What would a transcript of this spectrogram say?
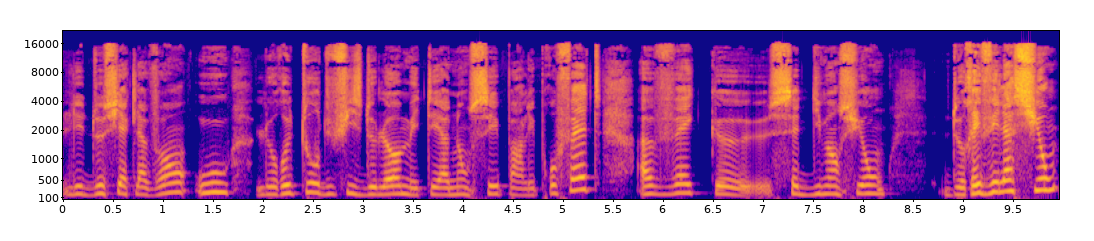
les deux siècles avant où le retour du Fils de l'homme était annoncé par les prophètes, avec euh, cette dimension de révélation,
